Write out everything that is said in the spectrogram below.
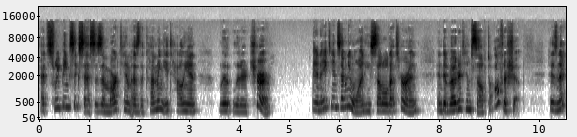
had sweeping successes and marked him as the coming Italian literature. In 1871, he settled at Turin and devoted himself to authorship. His ne-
